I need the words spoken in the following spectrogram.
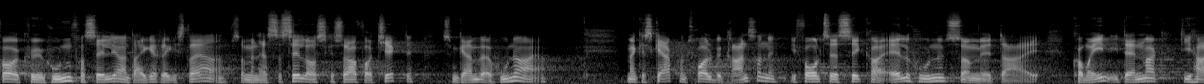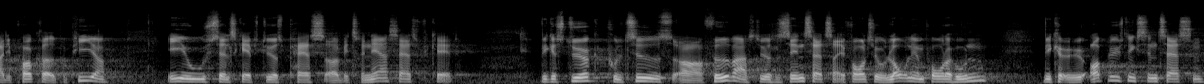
for at købe hunde fra sælgere, der ikke er registreret, så man altså selv også skal sørge for at tjekke det, som gerne vil være hundeejer. Man kan skærpe kontrol ved grænserne i forhold til at sikre, at alle hunde, som øh, der øh, kommer ind i Danmark, de har de påkrævede papirer, EU's selskabsdyrspas og veterinærcertifikat. Vi kan styrke politiets og Fødevarestyrelsens indsatser i forhold til ulovlig import af hunde. Vi kan øge oplysningsindsatsen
